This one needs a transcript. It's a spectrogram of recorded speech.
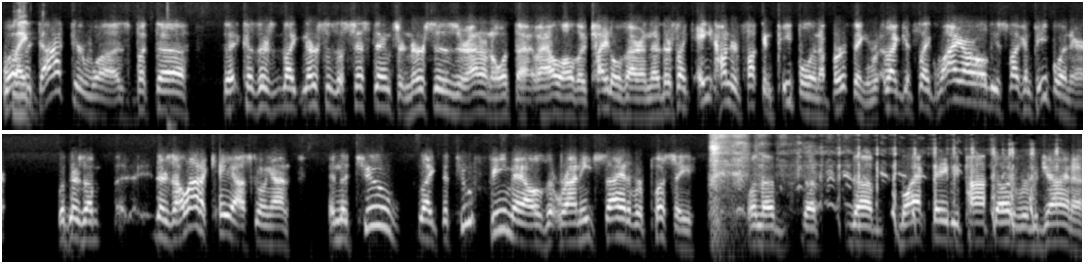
Well, Like- the doctor was, but the because there's like nurses assistants or nurses or I don't know what the hell all their titles are in there. There's like 800 fucking people in a birthing room. Like it's like why are all these fucking people in here? But there's a there's a lot of chaos going on. And the two like the two females that were on each side of her pussy when the the, the black baby popped out of her vagina.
